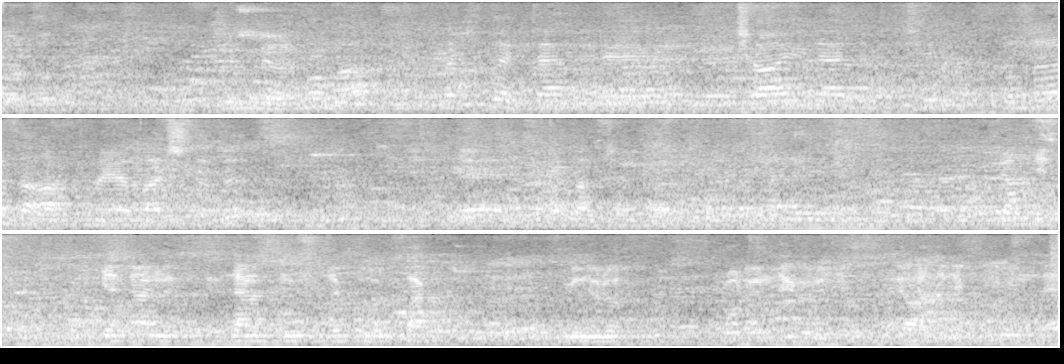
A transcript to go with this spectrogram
zorbalık? Bilmiyorum ama hakikaten e, çağ ilerledikçe bunlar da artmaya başladı. E, Allah. Geçen sizden konuşacak olursak Münir'i rolünde göreceğiz mücadele filminde.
